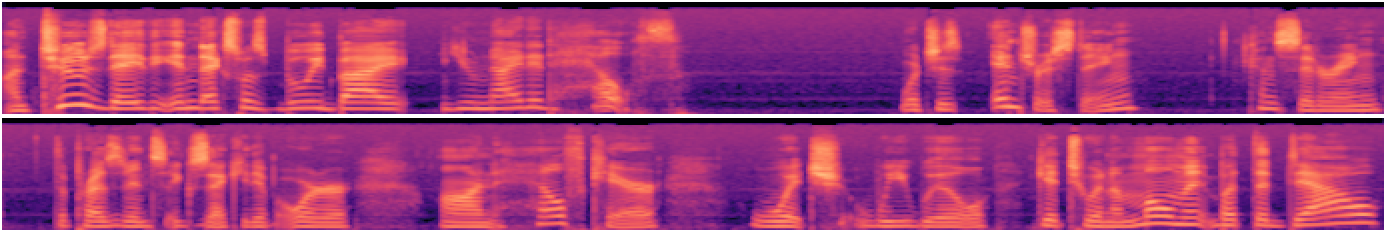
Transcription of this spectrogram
On Tuesday, the index was buoyed by United Health, which is interesting considering the president's executive order on health care, which we will get to in a moment. But the Dow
